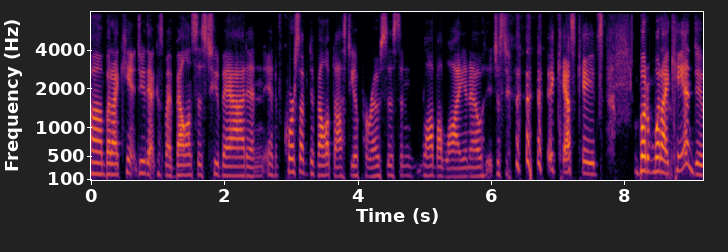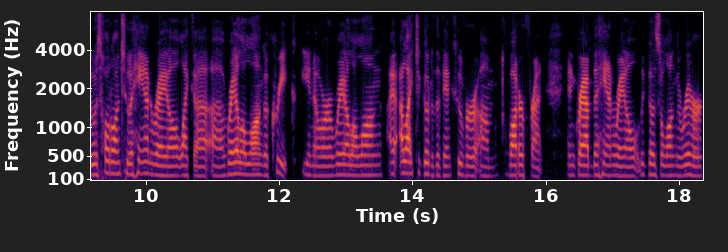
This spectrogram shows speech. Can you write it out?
um, but I can't do that because my balance is too bad. And and of course I've developed osteoporosis and blah blah blah. You know, it just it cascades. But what I can do is hold on to a handrail, like a, a rail along a creek, you know, or a rail along. I, I like to go to the Vancouver um, waterfront and grab the handrail that goes along the river,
